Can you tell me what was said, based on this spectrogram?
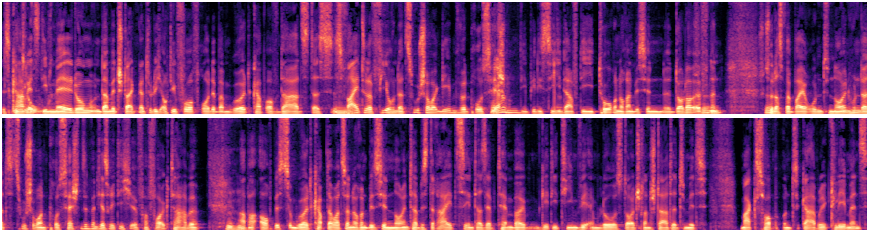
Es kam jetzt die Meldung und damit steigt natürlich auch die Vorfreude beim World Cup of Darts, dass es mhm. weitere 400 Zuschauer geben wird pro Session. Ja. Die PDC darf die Tore noch ein bisschen äh, doller öffnen, Schön. sodass wir bei rund 900 Zuschauern pro Session sind, wenn ich das richtig äh, verfolgt habe. Mhm. Aber auch bis zum World Cup dauert es ja noch ein bisschen. 9. bis 13. September geht die Team WM los. Deutschland startet mit Max Hopp und Gabriel Clemens.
